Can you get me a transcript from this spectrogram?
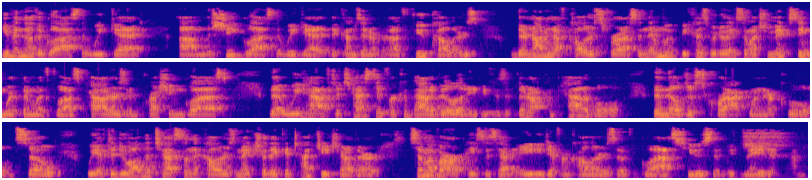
even though the glass that we get, um, the sheet glass that we get, that comes in a, a few colors, they're not enough colors for us. And then we, because we're doing so much mixing with them with glass powders and crushing glass, that we have to test it for compatibility because if they're not compatible, then they'll just crack when they're cooled. So we have to do all the tests on the colors, make sure they can touch each other. Some of our pieces have 80 different colors of glass hues that we've made in them.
